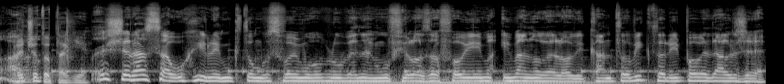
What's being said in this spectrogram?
Prečo to tak je? Ešte raz sa uchýlim k tomu svojmu obľúbenému filozofovi Immanuelovi Kantovi, ktorý povedal, že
